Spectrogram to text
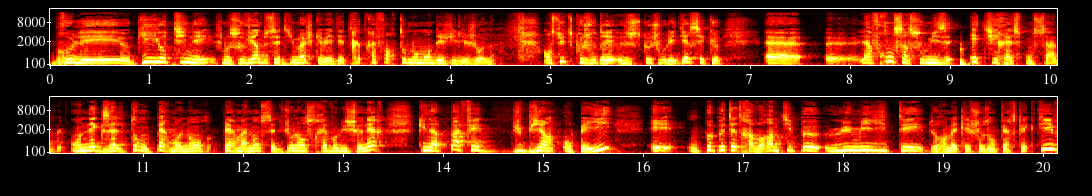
brûlés, euh, guillotinés. Je me souviens de cette image qui avait été très très forte au moment des Gilets jaunes. Ensuite, ce que je, voudrais, ce que je voulais dire, c'est que euh, euh, la France insoumise est irresponsable en exaltant en permanence, cette violence révolutionnaire qui n'a pas fait du bien au pays. Et on peut peut-être avoir un petit peu l'humilité de remettre les choses en perspective.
